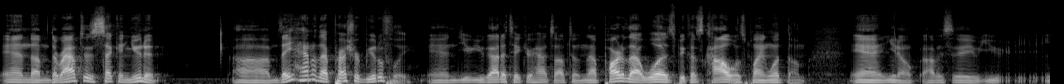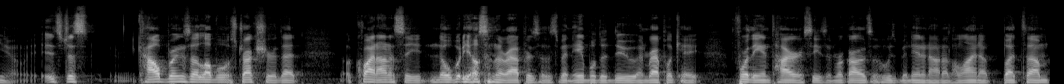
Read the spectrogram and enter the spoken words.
And um, the Raptors' second unit, um, they handled that pressure beautifully, and you, you got to take your hats off to them. Now, part of that was because Kyle was playing with them, and you know, obviously, you you know, it's just Kyle brings a level of structure that, quite honestly, nobody else in the Raptors has been able to do and replicate for the entire season, regardless of who's been in and out of the lineup. But um,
